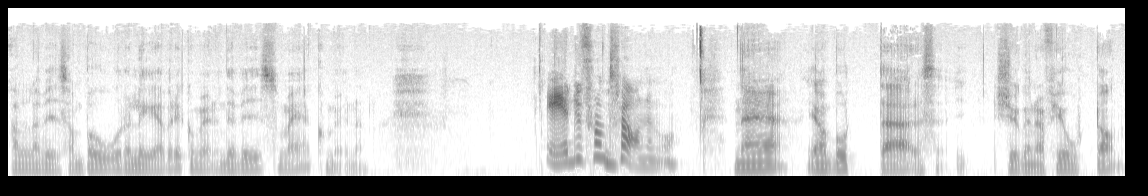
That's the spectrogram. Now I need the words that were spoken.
alla vi som bor och lever i kommunen. Det är vi som är kommunen. Är du från Tranemo? Nej, jag har bott där se- 2014.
